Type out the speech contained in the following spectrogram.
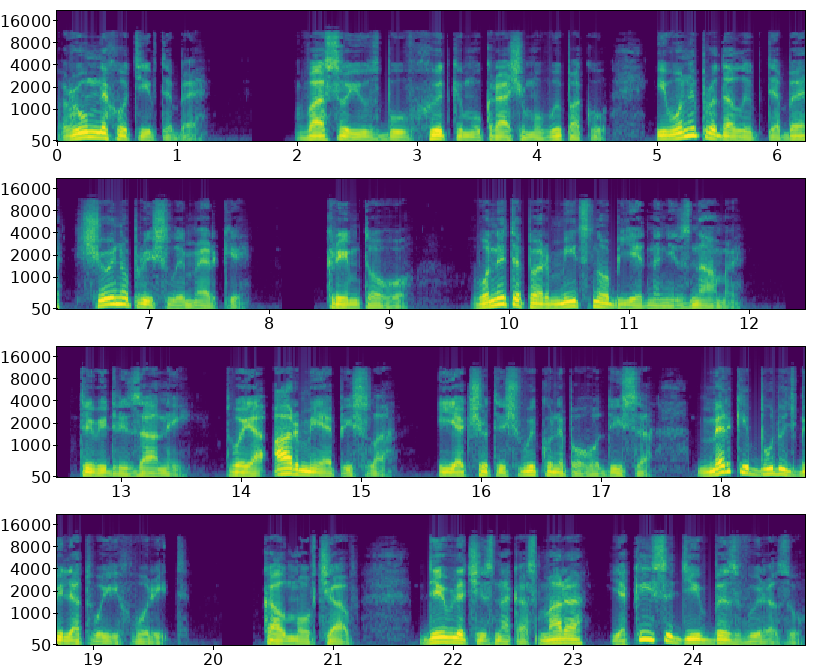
Рум не хотів тебе. Ваш союз був хитким у кращому випадку, і вони продали б тебе, щойно прийшли мерки. Крім того, вони тепер міцно об'єднані з нами. Ти відрізаний, твоя армія пішла, і якщо ти швидко не погодишся, мерки будуть біля твоїх воріт. Кал мовчав, дивлячись на Касмара, який сидів без виразу.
